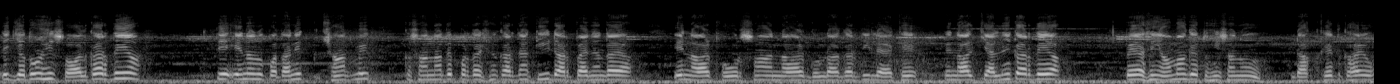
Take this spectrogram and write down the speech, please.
ਤੇ ਜਦੋਂ ਅਸੀਂ ਸਵਾਲ ਕਰਦੇ ਆ ਤੇ ਇਹਨਾਂ ਨੂੰ ਪਤਾ ਨਹੀਂ ਸ਼ਾਂਤਮਈ ਕਿਸਾਨਾਂ ਤੇ ਪ੍ਰਦਰਸ਼ਨ ਕਰਦਿਆਂ ਕੀ ਡਰ ਪੈ ਜਾਂਦਾ ਆ? ਇਹ ਨਾਲ ਫੋਰਸਾਂ, ਨਾਲ ਗੁੰਡਾਗਰਦੀ ਲੈ ਕੇ ਤੇ ਨਾਲ ਚੈਲੰਜ ਕਰਦੇ ਆ ਵੀ ਅਸੀਂ ਆਵਾਂਗੇ, ਤੁਸੀਂ ਸਾਨੂੰ ਡੱਕ ਕੇ ਦਿਖਾਇਓ।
